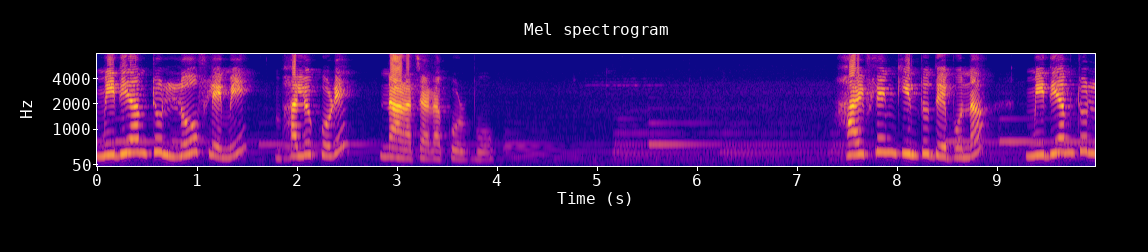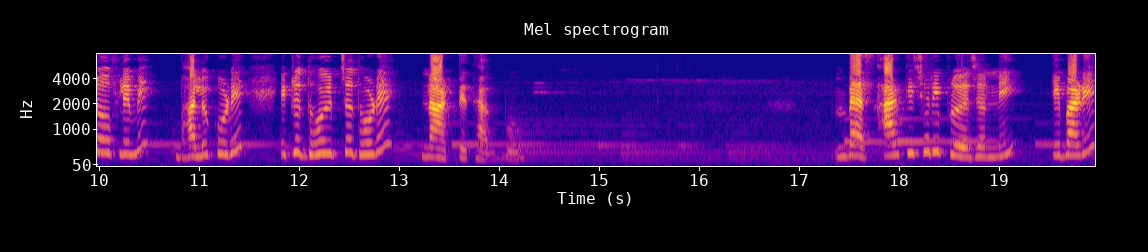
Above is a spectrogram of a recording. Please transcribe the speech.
মিডিয়াম টু লো ফ্লেমে ভালো করে নাড়াচাড়া করব। হাই ফ্লেম কিন্তু দেব না। মিডিয়াম টু লো ফ্লেমে ভালো করে একটু ধৈর্য ধরে নাড়তে থাকব। ব্যাস, আর কিছুরই প্রয়োজন নেই। এবারে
